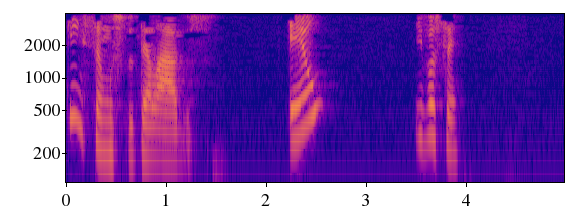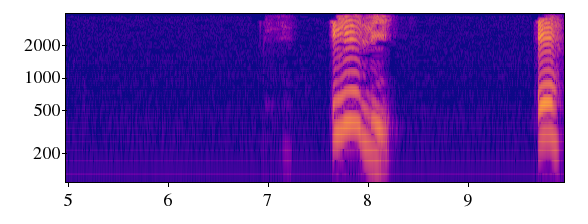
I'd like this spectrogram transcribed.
Quem são os tutelados? Eu e você. Ele é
